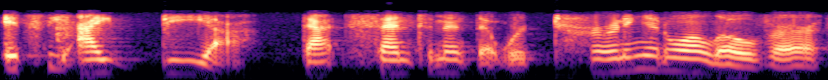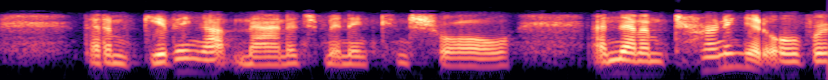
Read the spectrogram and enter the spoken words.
it's the idea, that sentiment that we're turning it all over, that I'm giving up management and control, and that I'm turning it over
